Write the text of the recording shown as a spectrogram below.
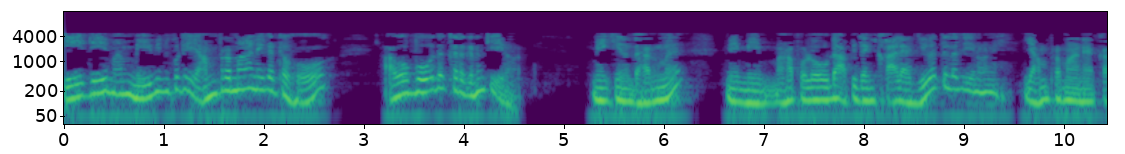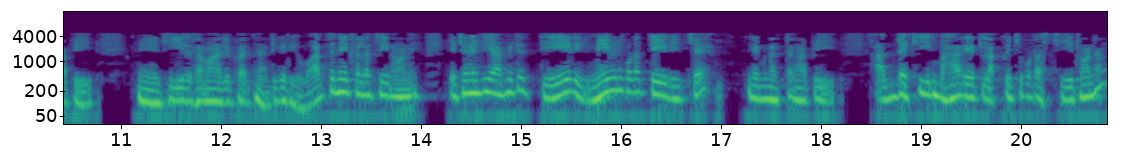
ඒ දේ මම මේ වෙනකොට යම් ප්‍රමාණයකට හෝ අවබෝධ කරගෙන තියෙනවා. මේ කියන ධර්ම මේ මේ මහ පොළොව උඩ අපි දැන් කාලයක් ජීවත් වෙලා තියෙනවානේ. යම් ප්‍රමාණයක් අපි මේ සීල සමාධි ප්‍රඥා ටික ටික වර්ධනය කරලා තියෙනවානේ. එතනදී අපිට තේරි මේ වෙනකොට තේරිච්ච එහෙම නැත්නම් අපි අත්දැකීම් භාරයට ලක් වෙච්ච කොටස් තියෙනවනම්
